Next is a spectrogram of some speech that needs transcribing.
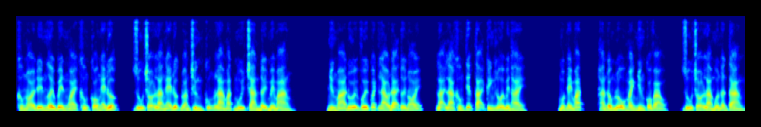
không nói đến người bên ngoài không có nghe được, dù cho là nghe được đoán chừng cũng là mặt mũi tràn đầy mê mang. Nhưng mà đối với quách lão đại tới nói, lại là không tiếp tại kinh lôi bên hai. Một máy mắt, hắn đồng lỗ manh nhưng có vào, dù cho là muốn ẩn tàng,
